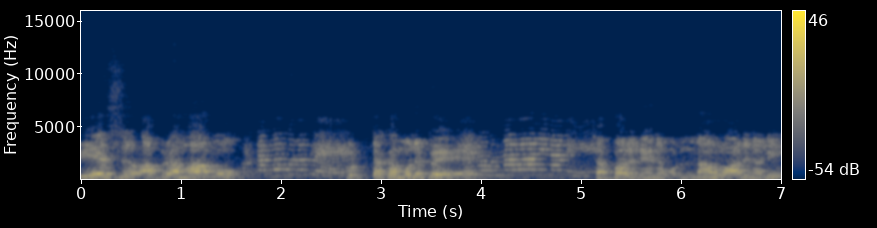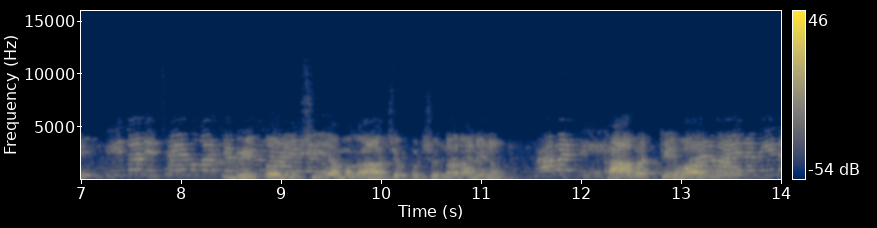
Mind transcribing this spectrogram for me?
యేసు అబ్రహాము. పుట్టక మునుపే చెప్పాలి నేను ఉన్నవాడినని మీతో నిశ్చయముగా మీతో చెప్పుచున్నాను. నిశ్చయముగా చెప్పుచున్నాను నేను? కాబట్టి వారు వారు ఆయన మీద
